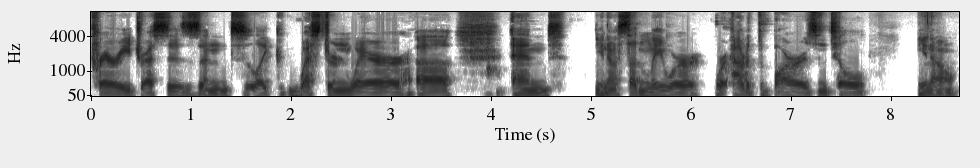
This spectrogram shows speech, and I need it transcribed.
prairie dresses and like Western wear, uh, and you know suddenly we're we're out at the bars until you know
